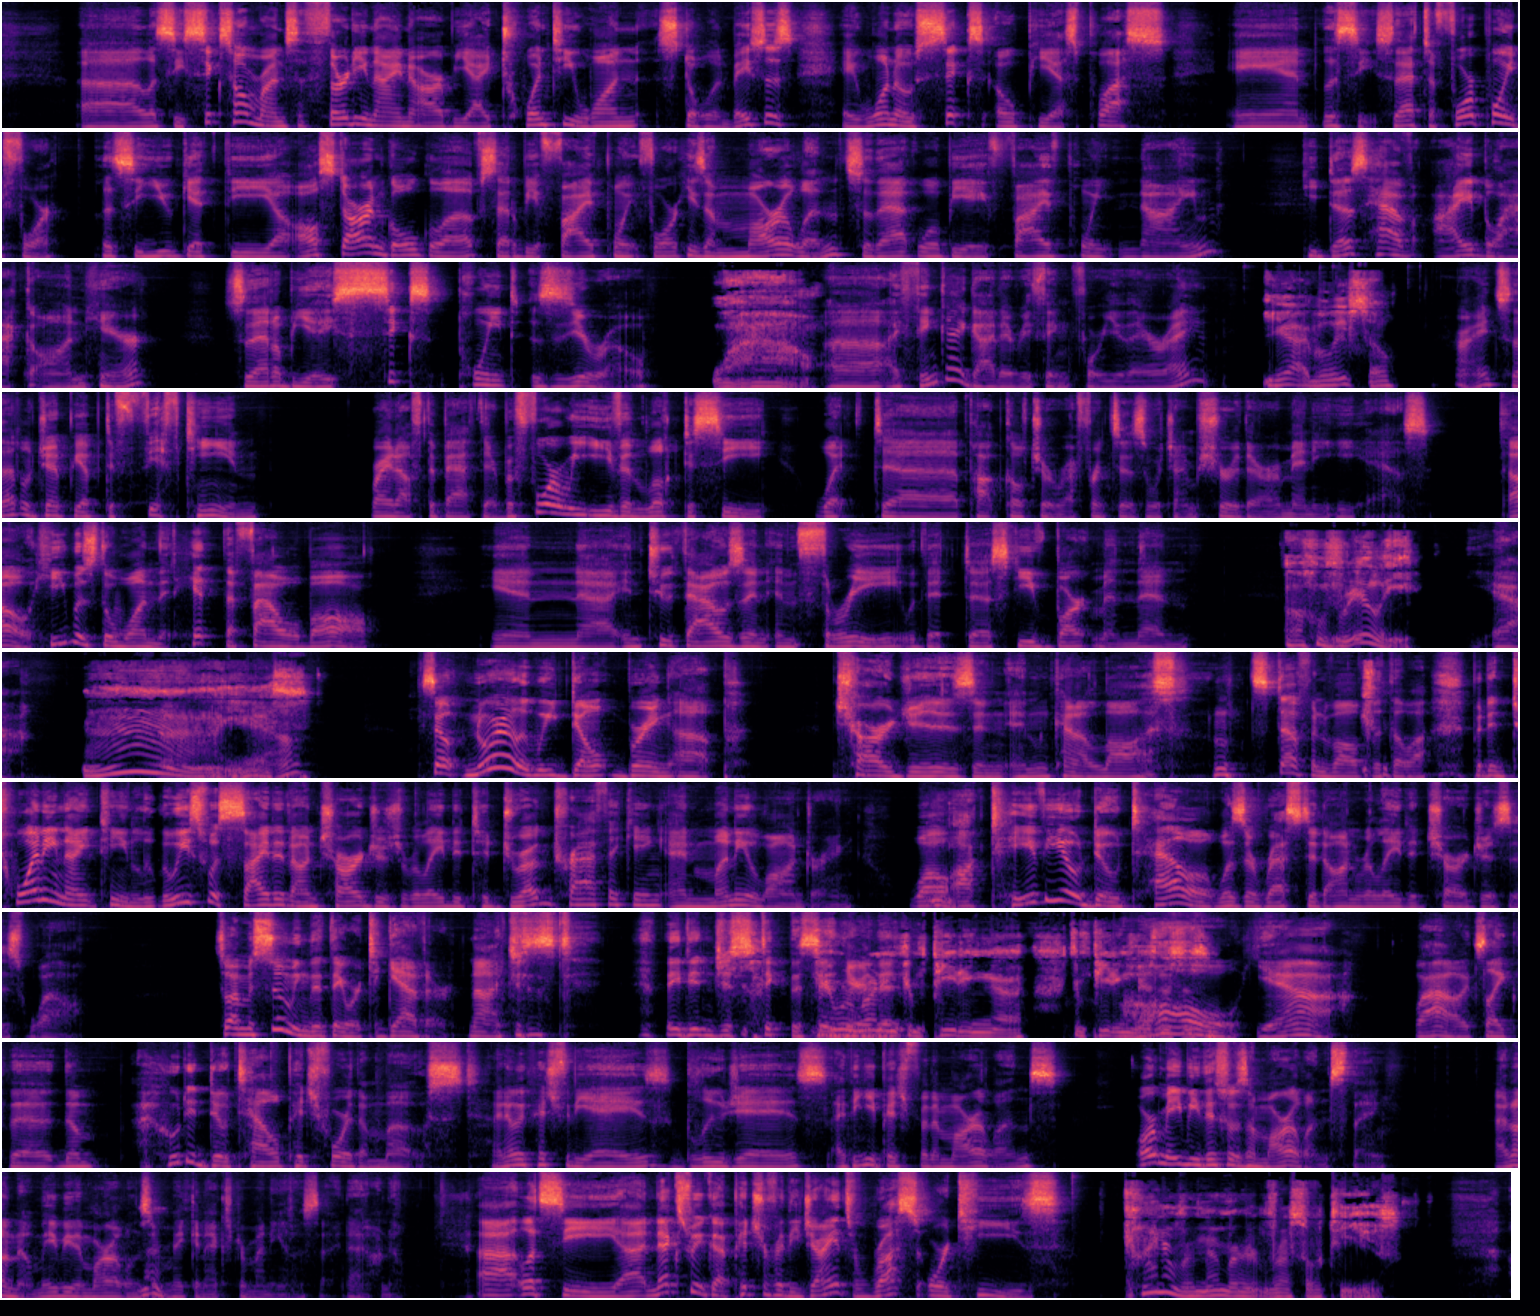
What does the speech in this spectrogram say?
Uh, let's see, six home runs, 39 RBI, 21 stolen bases, a 106 OPS plus, and let's see, so that's a 4.4. Let's see, you get the uh, All Star and Gold Gloves. That'll be a 5.4. He's a Marlin, so that will be a 5.9. He does have eye black on here, so that'll be a 6.0. Wow. Uh, I think I got everything for you there, right? Yeah, I believe so. All right, so that'll jump you up to 15 right off the bat there before we even look to see what uh, pop culture references, which I'm sure there are many he has. Oh, he was the one that hit the foul ball in uh, in 2003 that uh, Steve Bartman then. Oh, really? Yeah. Ah, yes. So normally we don't bring up charges and, and kind of laws stuff involved with the law. But in 2019, Luis was cited on charges related to drug trafficking and money laundering, while Octavio Dotel was arrested on related charges as well. So I'm assuming that they were together, not just they didn't just stick this They in were here. running that- competing uh, competing businesses. Oh, yeah. Wow, it's like the the who did Dotel pitch for the most? I know he pitched for the A's, Blue Jays. I think he pitched for the Marlins. Or maybe this was a Marlins thing. I don't know. Maybe the Marlins are making extra money on the side. I don't know. Uh, let's see. Uh, next we've got pitcher for the Giants, Russ Ortiz. Kind of remember Russ Ortiz.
